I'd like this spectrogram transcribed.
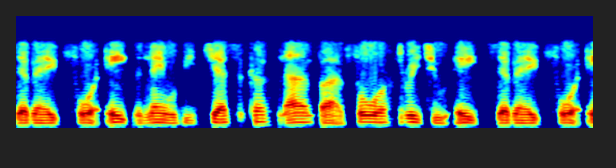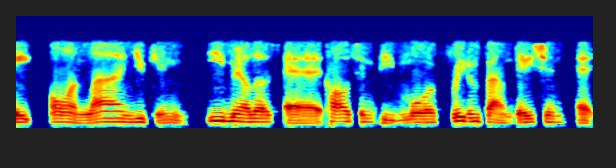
7848. The name will be Jessica. 954 328 7848. Online, you can email us at Carlton B. Moore Freedom Foundation at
